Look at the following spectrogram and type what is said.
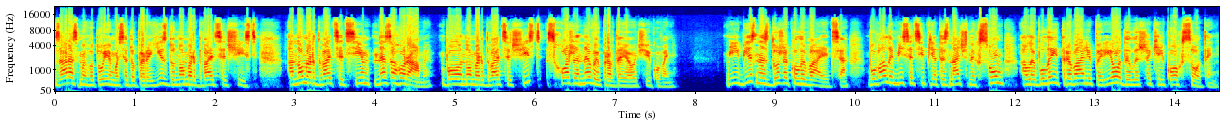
Зараз ми готуємося до переїзду номер 26, а номер 27 не за горами, бо номер 26, схоже, не виправдає очікувань. Мій бізнес дуже коливається. Бували місяці п'ятизначних сум, але були й тривалі періоди лише кількох сотень.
